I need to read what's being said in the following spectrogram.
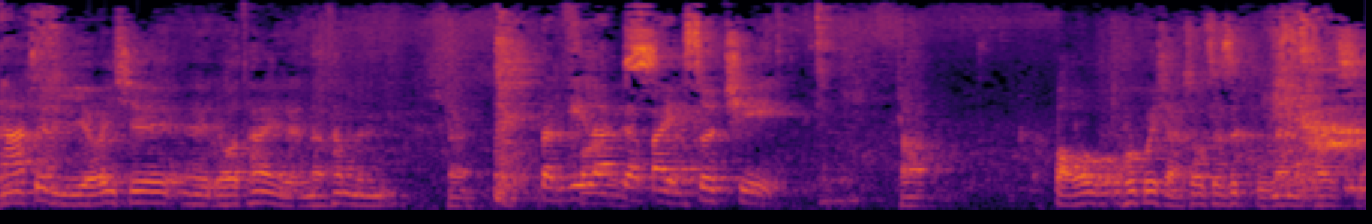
我们这里有一些呃犹太人呢，他们嗯。Pergilah ke Beit Shuqi。好。保罗会不会想说这是苦难的开始？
